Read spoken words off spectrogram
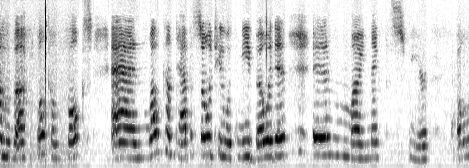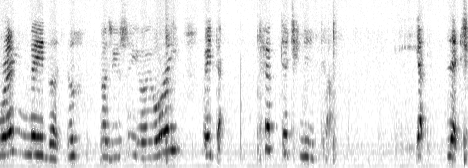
welcome, uh, welcome, folks, and welcome to episode two with me, Billidan, in my ninth sphere. I already made the, uh, as you see, I already made that tip that you need to. Yep, this.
